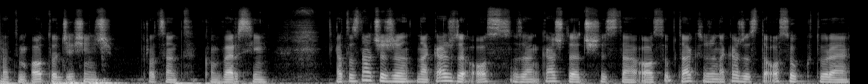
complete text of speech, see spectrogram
na tym oto 10% konwersji. A to znaczy, że na każde os, za każde 300 osób, tak, że na każde 100 osób, które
